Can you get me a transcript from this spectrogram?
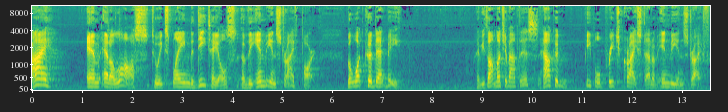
I am at a loss to explain the details of the envy and strife part. But what could that be? Have you thought much about this? How could people preach Christ out of envy and strife?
